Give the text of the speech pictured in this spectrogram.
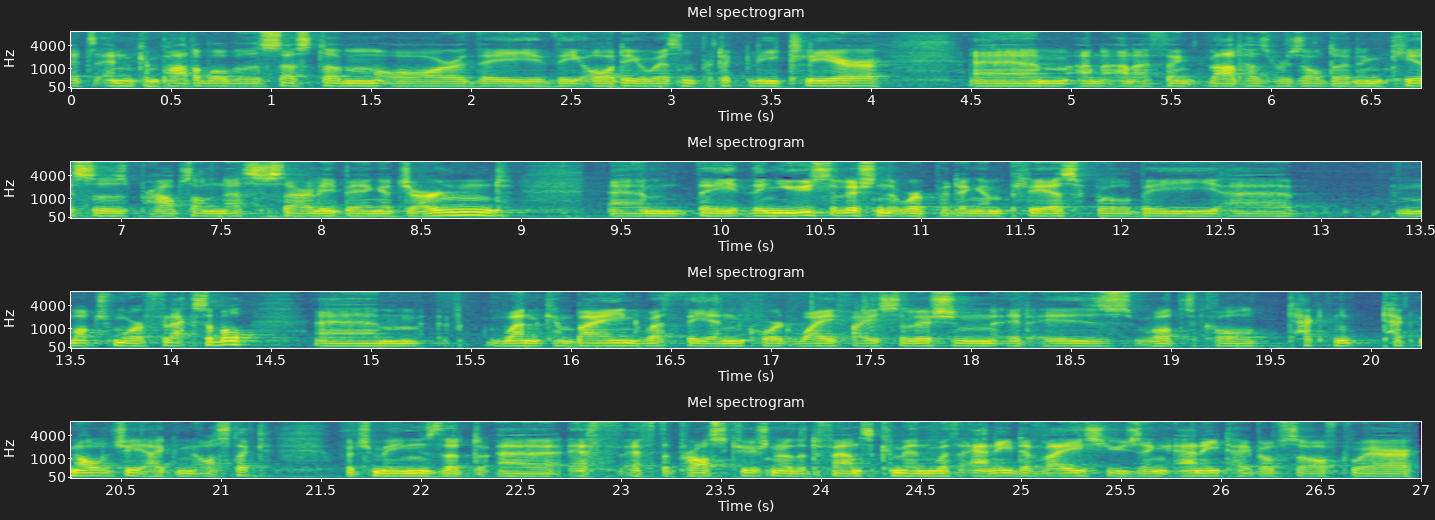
it's incompatible with the system or the, the audio isn't particularly clear. Um, and, and I think that has resulted in cases perhaps unnecessarily being adjourned. Um, the, the new solution that we're putting in place will be uh, much more flexible. Um, when combined with the in-court Wi-Fi solution, it is what's called techn technology agnostic, which means that uh, if, if the prosecution or the defence come in with any device using any type of software,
